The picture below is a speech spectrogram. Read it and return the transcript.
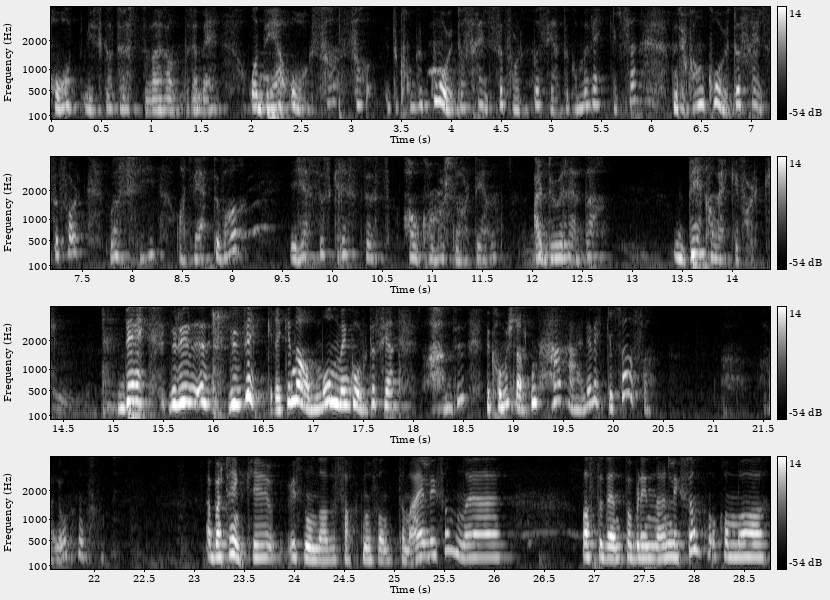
håp vi skal trøste hverandre med. Og det er også, så Du kan ikke gå ut og frelse folk med å si at det kommer vekkelse. Men du kan gå ut og frelse folk med å si at vet du hva? Jesus Kristus, han kommer snart igjen. Er du redde? Det kan vekke folk. Det, du, du, vekker ikke naboen, men går til og sier at du, det kommer snart en herlig vekkelse. altså. Hallo? Jeg bare tenker, Hvis noen hadde sagt noe sånt til meg liksom, når jeg var student på Blindern, liksom. Og kom og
